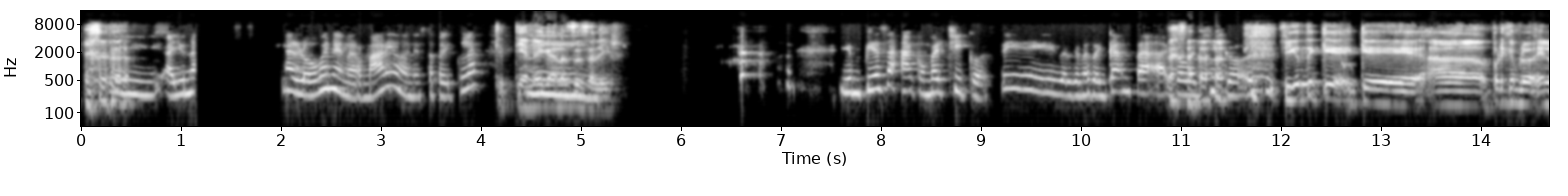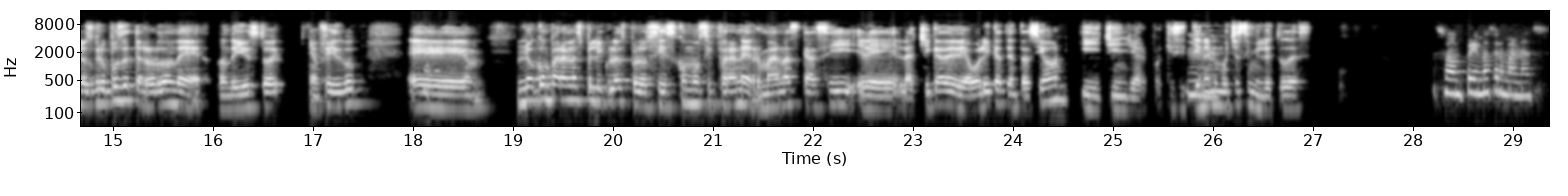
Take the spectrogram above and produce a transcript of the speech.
y hay una, una loba en el armario en esta película. Que tiene ganas de salir y empieza a comer chicos. Sí, porque nos encanta comer chicos. Fíjate que, que uh, por ejemplo, en los grupos de terror donde, donde yo estoy, en Facebook. Eh, no comparan las películas, pero sí es como si fueran hermanas casi eh, la chica de Diabólica Tentación y Ginger, porque sí tienen muchas similitudes. Son primas hermanas.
